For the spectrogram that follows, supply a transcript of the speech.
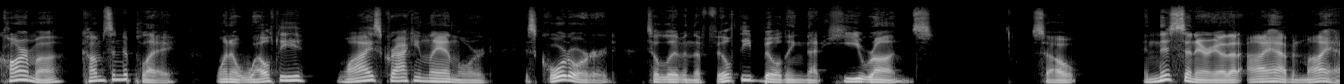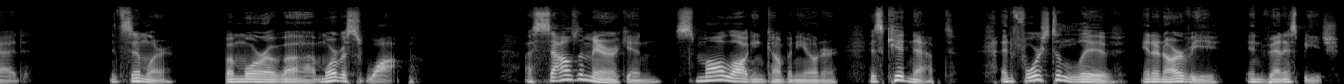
Karma comes into play when a wealthy wisecracking landlord is court ordered to live in the filthy building that he runs. So, in this scenario that I have in my head, it's similar, but more of a more of a swap. A South American small logging company owner is kidnapped and forced to live in an RV in Venice Beach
